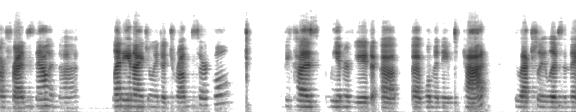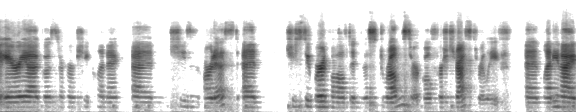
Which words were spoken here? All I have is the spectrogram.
our friends now and uh, lenny and i joined a drum circle because we interviewed a, a woman named pat who actually lives in the area goes to hershey clinic and she's an artist and she's super involved in this drum circle for stress relief. And lenny and i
